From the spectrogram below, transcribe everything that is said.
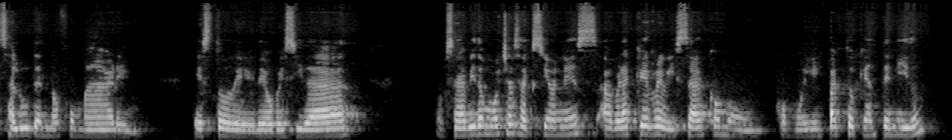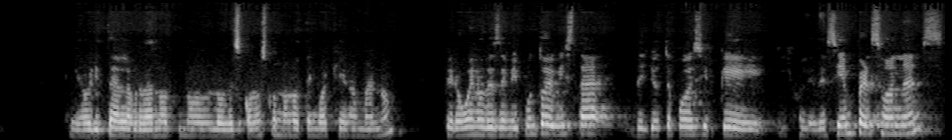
salud de no fumar, en esto de, de obesidad, o sea, ha habido muchas acciones, habrá que revisar como, como el impacto que han tenido. Y ahorita la verdad no, no, lo desconozco, no lo tengo aquí a la mano. Pero bueno, desde mi punto de vista, de, yo te puedo decir que, híjole, de 100 personas,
